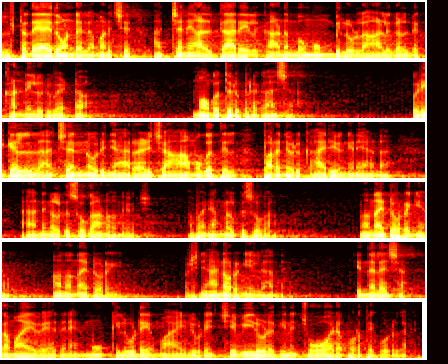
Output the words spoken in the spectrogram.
ദുഷ്ടതയായതുകൊണ്ടല്ല മറിച്ച് അച്ഛനെ അൾത്താരയിൽ കാണുമ്പോൾ മുമ്പിലുള്ള ആളുകളുടെ കണ്ണിലൊരു വെട്ട മുഖത്തൊരു പ്രകാശ. ഒരിക്കൽ അച്ഛൻ ഒരു ഞായറാഴ്ച ആമുഖത്തിൽ പറഞ്ഞൊരു കാര്യം ഇങ്ങനെയാണ്. നിങ്ങൾക്ക് സുഖമാണോ എന്ന് ചോദിച്ചു. അപ്പോൾ ഞങ്ങൾക്ക് സുഖം. നന്നായിട്ട് ഉറങ്ങിയോ? ആ നന്നായിട്ട് ഉറങ്ങി. പക്ഷെ ഞാൻ ഉറങ്ങിയില്ല അന്ന് ഇന്നലെ ശക്തമായ വേദന മൂക്കിലൂടെയും വായിലൂടെയും ചെവിയിലൂടെയും ഇങ്ങനെ ചോര പുറത്തേക്ക് ഒഴുകാൻ.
